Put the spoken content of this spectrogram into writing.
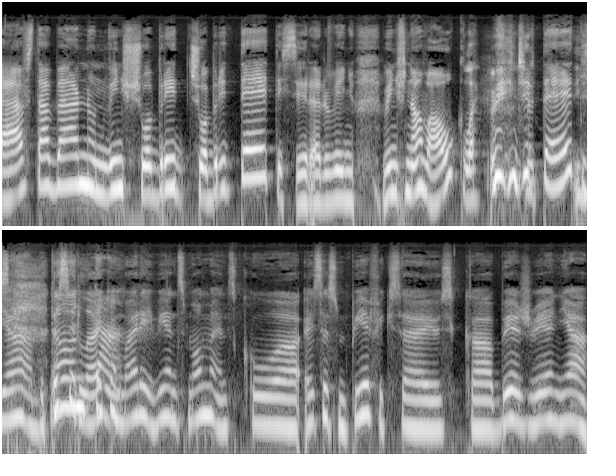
tēvs, tā bērna, un viņš šobrīd, šobrīd tētis ir ar viņu. Viņš nav aukle, viņš ir tētis. Jā, bet tas nu, ir laikam tā. arī viens moments, ko es esmu piefiksējusi, ka bieži vien, jā,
